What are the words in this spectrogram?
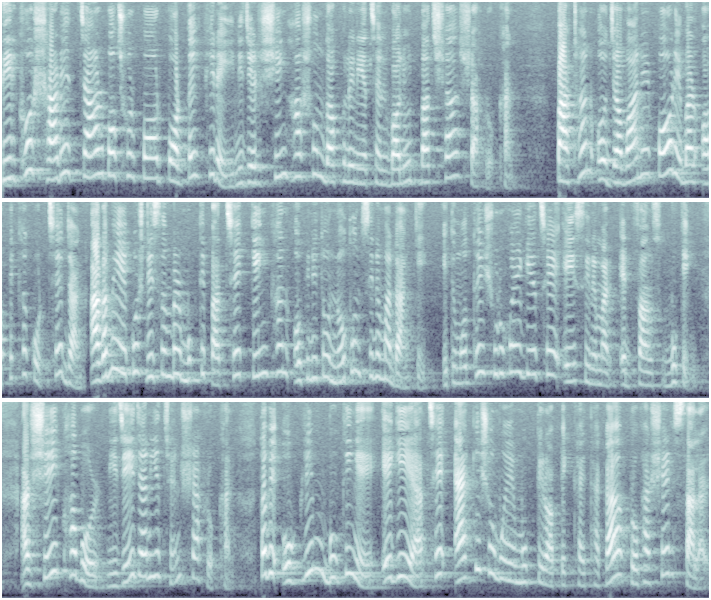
দীর্ঘ সাড়ে চার বছর পর পর্দায় ফিরেই নিজের সিংহাসন দখলে নিয়েছেন বলিউড বাদশাহ শাহরুখ খান। পাঠান ও জওয়ানের পর এবার অপেক্ষা করছে ডাঙ্ক আগামী একুশ ডিসেম্বর মুক্তি পাচ্ছে কিং খান অভিনীত নতুন সিনেমা ডাঙ্কি ইতিমধ্যেই শুরু হয়ে গিয়েছে এই সিনেমার অ্যাডভান্স বুকিং। আর সেই খবর নিজেই জানিয়েছেন শাহরুখ খান। তবে অগ্রিম বুকিংয়ে এগিয়ে আছে একই সময়ে মুক্তির অপেক্ষায় থাকা প্রভাসের সালার।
